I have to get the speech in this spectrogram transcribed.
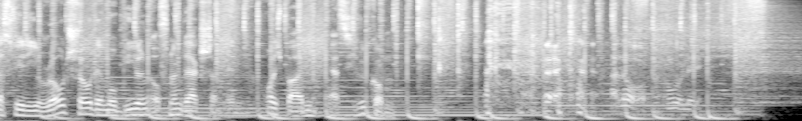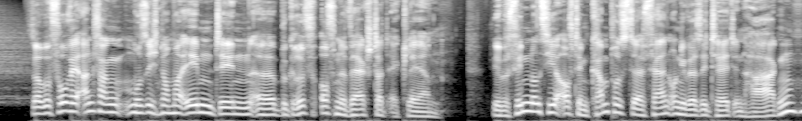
das wir die Roadshow der mobilen offenen Werkstatt nennen. Euch beiden herzlich willkommen. Hallo, Ole. So, bevor wir anfangen, muss ich nochmal eben den äh, Begriff offene Werkstatt erklären. Wir befinden uns hier auf dem Campus der Fernuniversität in Hagen,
